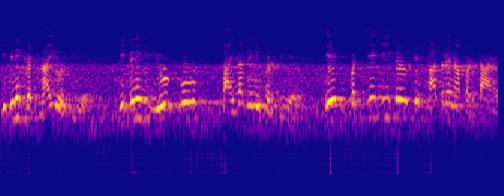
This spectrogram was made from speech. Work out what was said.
कितनी कठिनाई होती है? कितनी युवक को सहायता देनी पड़ती है। एक बच्चे की तरह उसके साथ रहना पड़ता है।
